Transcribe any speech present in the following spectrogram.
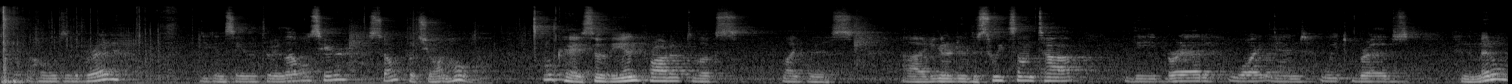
The holes of the bread. You can see the three levels here, so put you on hold. Okay, so the end product looks like this. Uh, you're going to do the sweets on top, the bread, white and wheat breads in the middle,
